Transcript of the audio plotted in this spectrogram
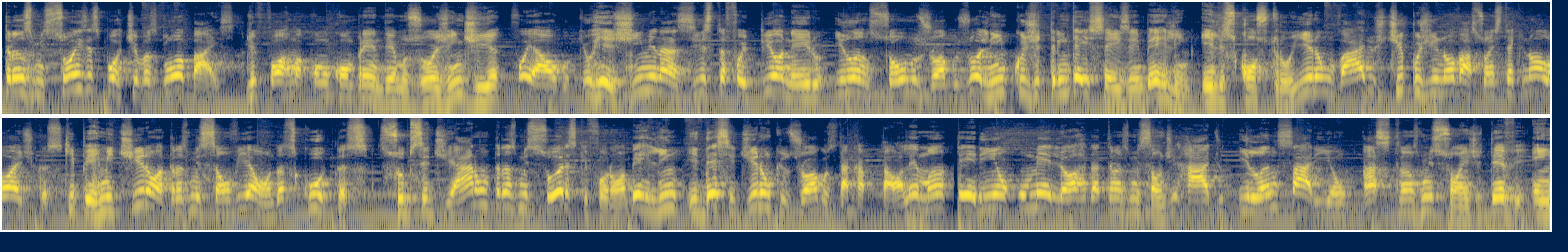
Transmissões esportivas globais, de forma como compreendemos hoje em dia, foi algo que o regime nazista foi pioneiro e lançou nos Jogos Olímpicos de 36 em Berlim. Eles construíram vários tipos de inovações tecnológicas que permitiram a transmissão via ondas curtas, subsidiadas elogiaram transmissores que foram a Berlim e decidiram que os jogos da capital alemã teriam o melhor da transmissão de rádio e lançariam as transmissões de TV. Em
